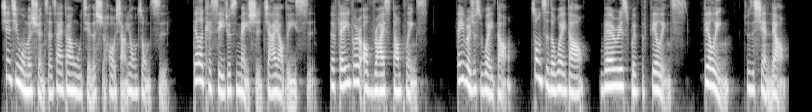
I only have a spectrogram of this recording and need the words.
现今我们选择在端午节的时候享用粽子。Delicacy 就是美食佳肴的意思。 The flavor of rice dumplings. Flavor 就是味道，粽子的味道 varies with the fillings. Filling 就是馅料，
